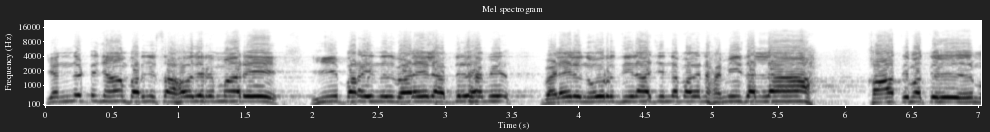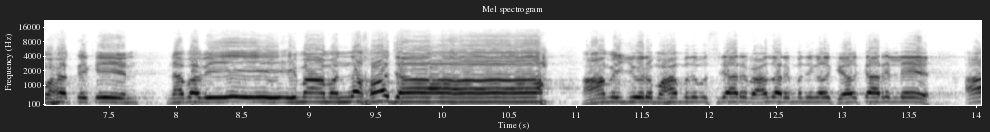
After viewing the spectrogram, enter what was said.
എന്നിട്ട് ഞാൻ പറഞ്ഞു സഹോദരന്മാരെ ഈ പറയുന്നത് വെളയിൽ അബ്ദുൽ ഹമീദ് വെളയിൽ നൂറുദ്ദീനാജിന്റെ മകൻ ഹമീദ് അല്ല ഖാത്തിമത്തുൽ മുഹഖിഖീൻ നബവി ഇമാം ഖാജ. ആമിയൂർ മുഹമ്മദ് മുസ്ലിയാർ വേദം നിങ്ങൾ കേൾക്കാറില്ലേ? ആ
